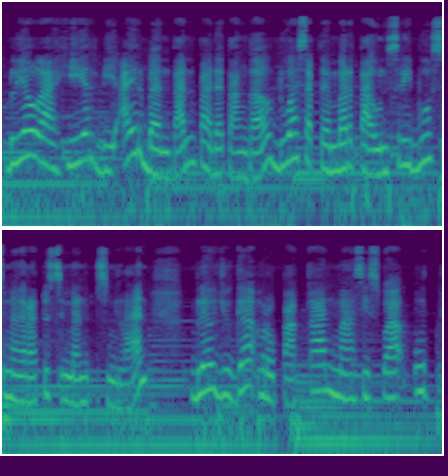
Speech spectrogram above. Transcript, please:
Beliau lahir di Air Bantan pada tanggal 2 September tahun 1999. Beliau juga merupakan mahasiswa UT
